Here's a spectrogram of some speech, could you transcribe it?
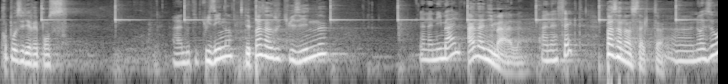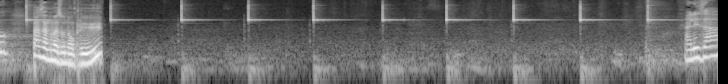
Proposez les réponses. Un outil de cuisine? Ce n'est pas un outil de cuisine, Un animal? un animal. Un insecte? Pas un insecte, Un oiseau? pas un oiseau non plus. Un lézard?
